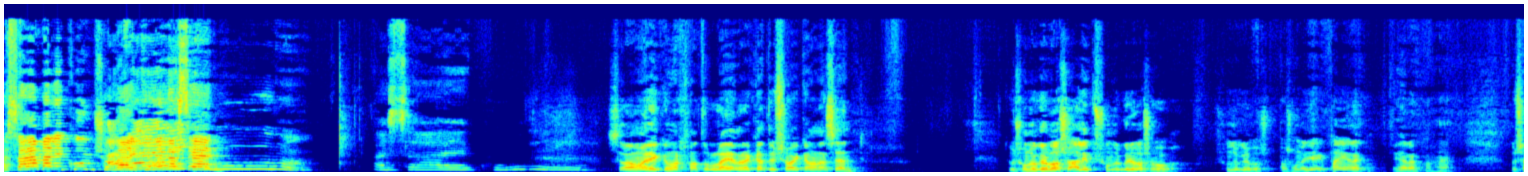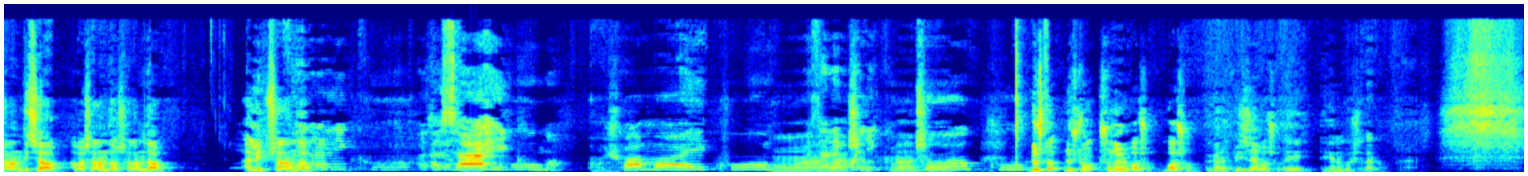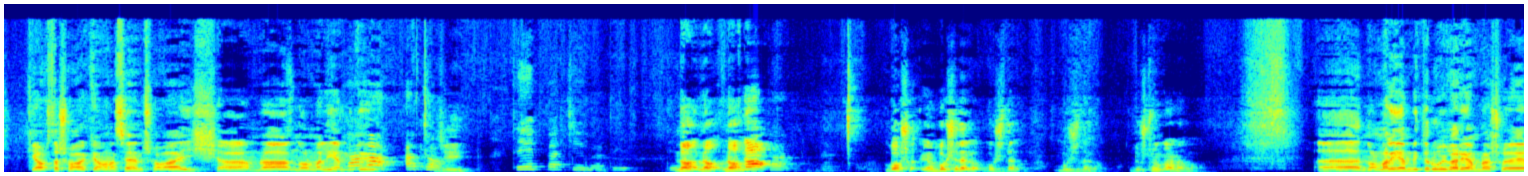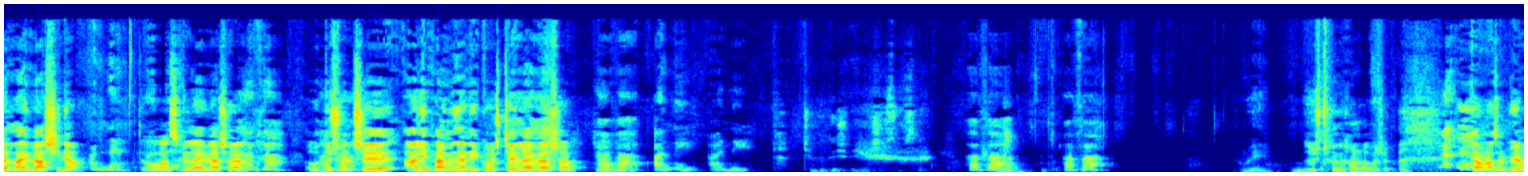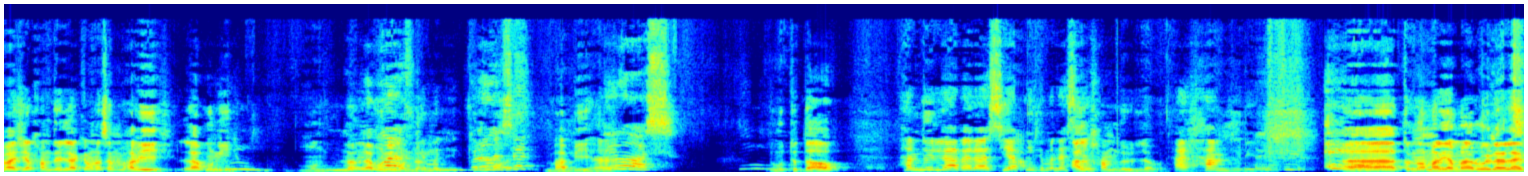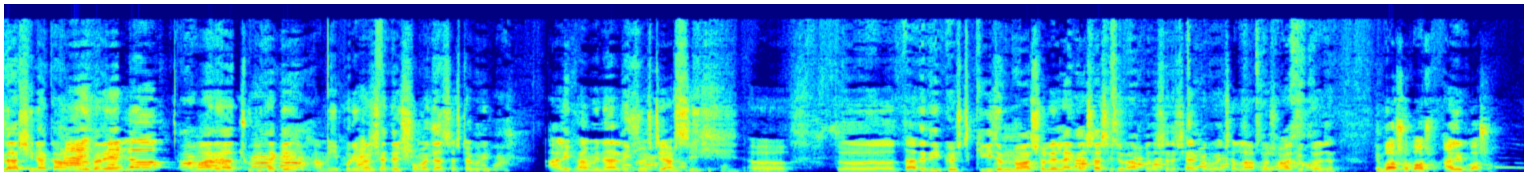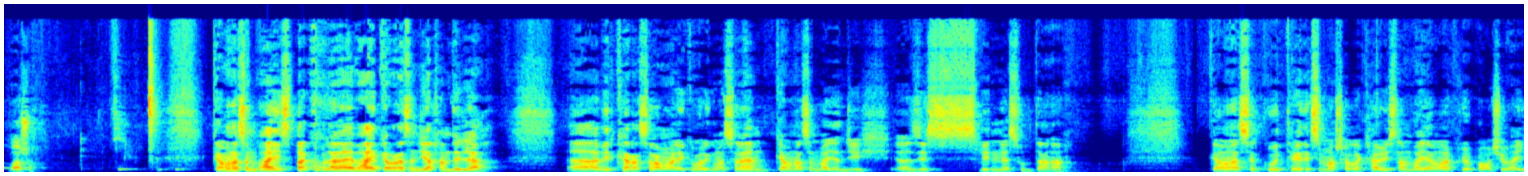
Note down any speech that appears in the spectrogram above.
আসসালামু আলাইকুম সবাই কেমন আছেন সালাম আলাইকুম রহমতুল্লাহ বরকাত সবাই কেমন আছেন তুমি সুন্দর করে বসো। আলিফ সুন্দর করে বসো বাবা। সুন্দর করে বসো। পা সুন্দর পায়ে রাখো এখানে রাখো হ্যাঁ। তো সালাম দিছ? আবার সালাম দাও সালাম দাও। আলিফ সালাম দাও। দুষ্ট দুষ্ট সুন্দর করে বসো বসো। এখানে পিছিয়ে বসো এই এখানে বসে থাকো। কি অবস্থা? সবাই কেমন আছেন? সবাই আমরা নর্মালি এমনিতে জি। না না না। না। বসো এখানে বসে থাকো বসে থাকো বসে থাকো। দুষ্টুমি করো না বাবা নর্মালি এমনিতে রবিবারে আমরা আসলে লাইভে আসি না। তো আজকে লাইভে আসার উদ্দেশ্য হচ্ছে আলিফ আমিনা রিকোয়েস্টে লাইভে আসা। কি বাবা? ওই, দুষ্টুমি না বসো কেমন আছেন প্রিয় ভাইজি? আলহামদুলিল্লাহ। কেমন আছেন ভাবি? লাবণী। লাবণী মন্ডল কেমন কেমন আছেন? ভাবি হ্যাঁ। তুমি তো দাও। আলহামদুলিল্লাহ ভালো আছি। আপনি কেমন আছেন? আলহামদুলিল্লাহ আলহামদুলিল্লাহ। তো নর্মালি আমরা রবিবারে লাইভে আসি না কারণ রবিবারে আমার ছুটি থাকে। আমি পরিবারের সাথে সময় দেওয়ার চেষ্টা করি। আলিফ আমিনার রিকোয়েস্টে আসছি। তো তাদের রিকোয়েস্ট কি কি জন্য আসলে লাইভে আসা সেটা আপনাদের সাথে শেয়ার করব ইনশাল্লাহ আপনারা সবাই যুক্ত হয়ে যান। বসো বসো আলিফ বসো বসো। কেমন আছেন ভাই? স্পার্ক ভাই কেমন আছেন জি? আলহামদুলিল্লাহ। আবির খান আসসালামু আলাইকুম ওয়ালাইকুম আসসালাম। কেমন আছেন ভাইজান জি? আহ, জেসবিন সুলতানা। কেমন আছেন? কুয়েত থেকে দেখছি মাশাআল্লাহ। খায়রুল ইসলাম ভাই আমার প্রিয় প্রবাসী ভাই।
